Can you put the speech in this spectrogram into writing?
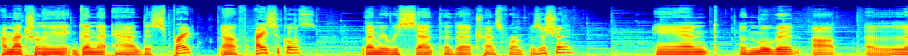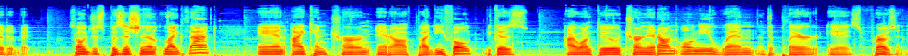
I'm actually gonna add the sprite of icicles. Let me reset the transform position and move it up a little bit. So I'll just position it like that and I can turn it off by default because I want to turn it on only when the player is frozen.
